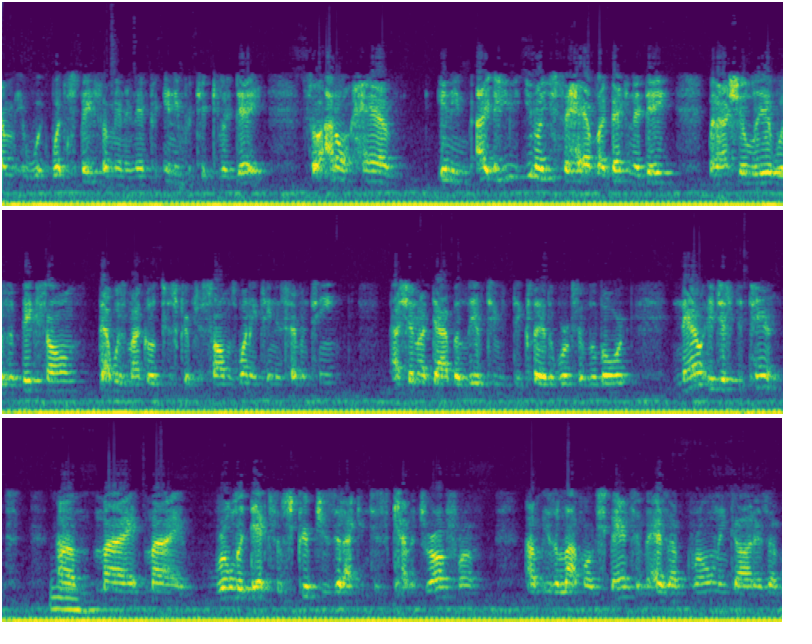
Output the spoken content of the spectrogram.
am, what, space I'm in in any- any particular day. So I don't have any. I, you, you know, I used to have like back in the day when I Shall Live was a big song. That was my go-to scripture, Psalms 118 and 17. I shall not die, but live to declare the works of the Lord. Now it just depends. Um, my my Rolodex of scriptures that I can just kind of draw from um, is a lot more expansive as I've grown in God, as I'm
